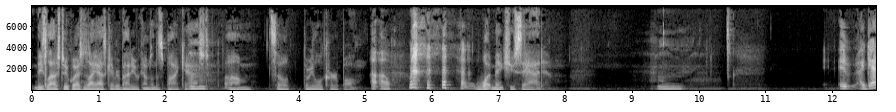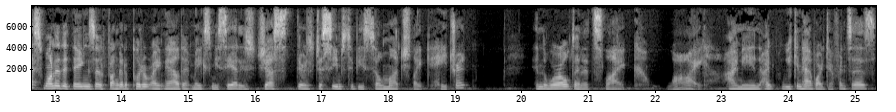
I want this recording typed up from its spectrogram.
These last two questions I ask everybody who comes on this podcast. Mm-hmm. Um, so three little curveball. Uh oh. What makes you sad? It, I guess one of the things, if I'm going to put it right now, that makes me sad is just there's just seems to be so much like hatred in the world, and it's like, why? I mean, I, we can have our differences.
